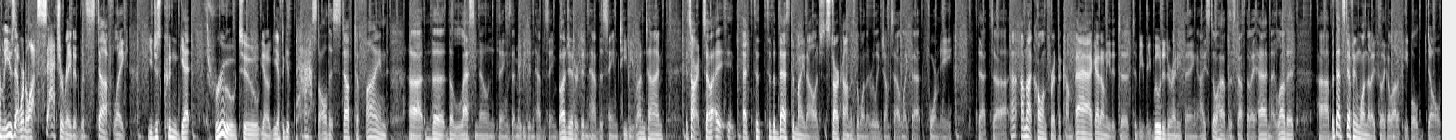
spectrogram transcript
I'm going to use that word a lot, saturated with stuff. Like you just couldn't get through to, you know, you have to get past all this stuff to find uh, the the less known things that maybe didn't have the same budget or didn't have the same TV runtime. It's hard. So I, it, at, to, to the best of my knowledge, Starcom is the one that really jumps out like that for me. That uh, I'm not calling for it to come back. I don't need it to, to be rebooted or anything. I still have the stuff that I had and I love it. Uh, but that's definitely one that I feel like a lot of people don't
